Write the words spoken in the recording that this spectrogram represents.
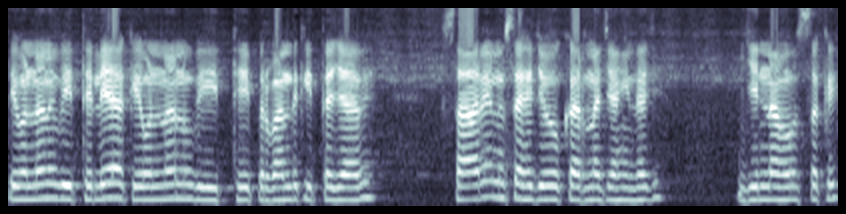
ਤੇ ਉਹਨਾਂ ਨੂੰ ਵੀ ਇੱਥੇ ਲਿਆ ਕੇ, ਉਹਨਾਂ ਨੂੰ ਵੀ ਇੱਥੇ ਪ੍ਰਬੰਧ ਕੀਤਾ ਜਾਵੇ। ਸਾਰਿਆਂ ਨੂੰ ਸਹਿਯੋਗ ਕਰਨਾ ਚਾਹੀਦਾ ਜੀ, ਜਿੰਨਾ ਹੋ ਸਕੇ।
